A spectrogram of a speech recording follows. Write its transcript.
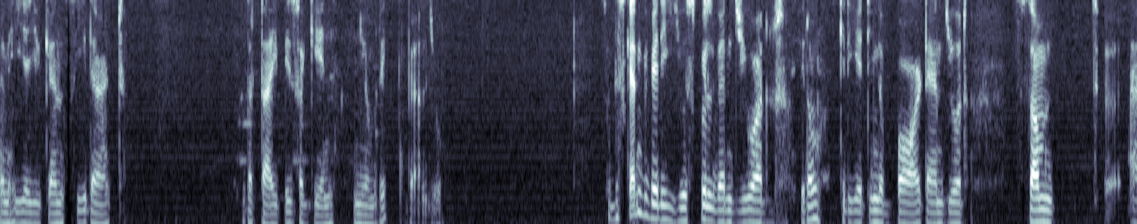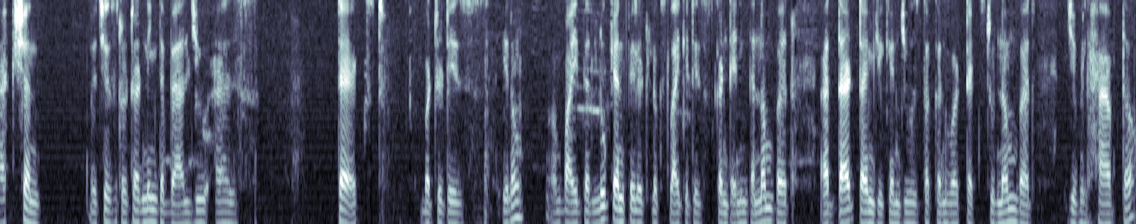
And here you can see that the type is again numeric value. So this can be very useful when you are you know creating a bot and your some uh, action which is returning the value as text but it is you know by the look and feel it looks like it is containing the number. At that time you can use the convert text to number. You will have the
